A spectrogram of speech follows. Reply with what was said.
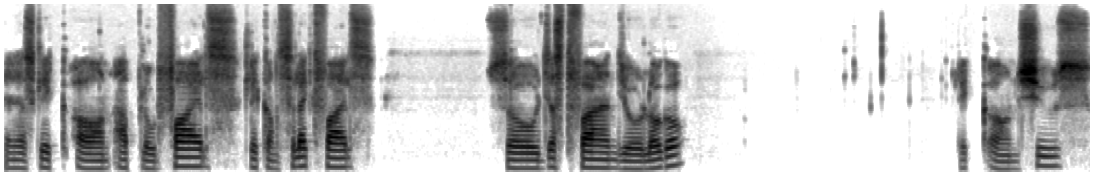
Then just click on upload files click on select files. So just find your logo click on shoes.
